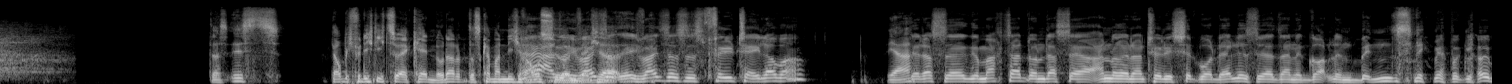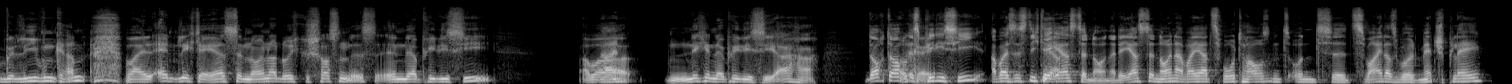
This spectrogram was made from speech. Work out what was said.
Das ist glaube ich, für dich nicht zu erkennen, oder? Das kann man nicht ja, raushören. Also ich, weiß, dass, ich weiß, dass es Phil Taylor war. Ja. Der das äh, gemacht hat und dass der andere natürlich Sid Wardell ist, der seine Gotland Bins nicht mehr belieben kann, weil endlich der erste Neuner durchgeschossen ist in der PDC. Aber Nein. nicht in der PDC, aha. Doch, doch, okay. ist PDC, aber es ist nicht der ja. erste Neuner. Der erste Neuner war ja 2002 das World Match Play.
